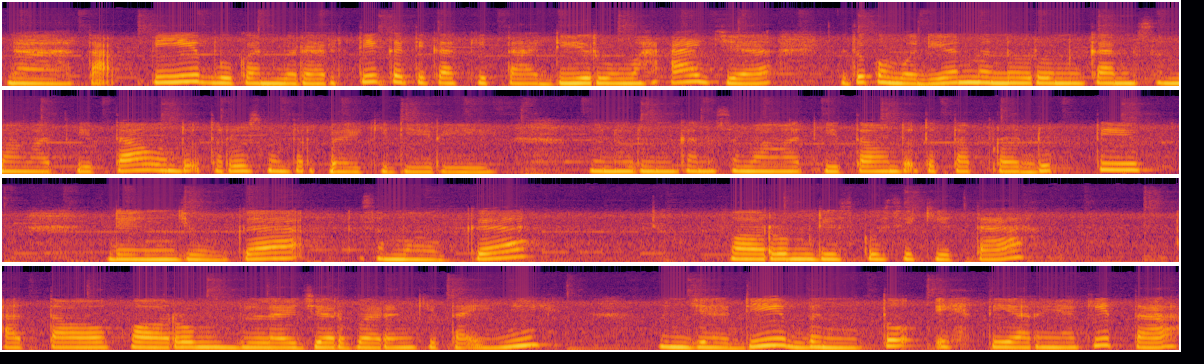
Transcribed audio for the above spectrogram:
Nah, tapi bukan berarti ketika kita di rumah aja itu kemudian menurunkan semangat kita untuk terus memperbaiki diri, menurunkan semangat kita untuk tetap produktif dan juga semoga forum diskusi kita atau forum belajar bareng kita ini menjadi bentuk ikhtiarnya kita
